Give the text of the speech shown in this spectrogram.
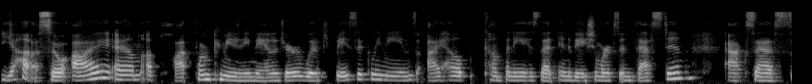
Yeah, so I am a platform community manager, which basically means I help companies that Innovation Works invest in access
